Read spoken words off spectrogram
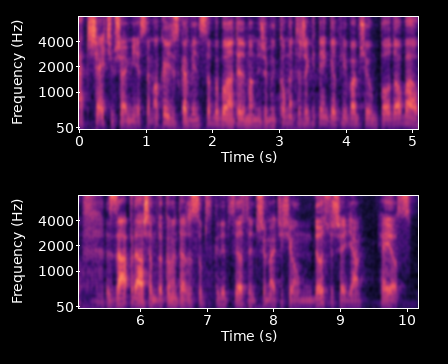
a trzeci przynajmniej jestem. Ok, dziecka, więc to by było na tyle. Mam nadzieję, że mój komentarz, jaki ten gameplay wam się podobał. Zapraszam do komentarzy, subskrypcji, ocen. Trzymajcie się, do usłyszenia. Hejos.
